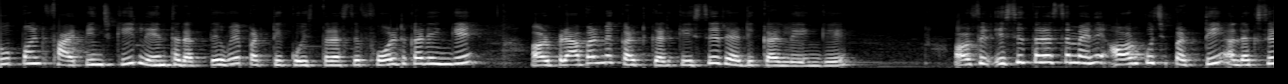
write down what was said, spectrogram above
2.5 इंच की लेंथ रखते हुए पट्टी को इस तरह से फोल्ड करेंगे और बराबर में कट करके इसे रेडी कर लेंगे। और फिर इसी तरह से मैंने और कुछ पट्टी अलग से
